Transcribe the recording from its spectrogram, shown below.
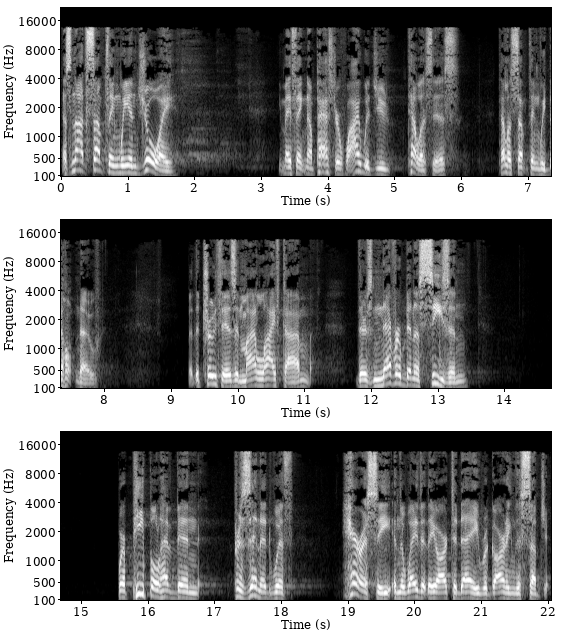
That's not something we enjoy. You may think, now, Pastor, why would you tell us this? Tell us something we don't know. But the truth is, in my lifetime, there's never been a season where people have been presented with heresy in the way that they are today regarding this subject.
